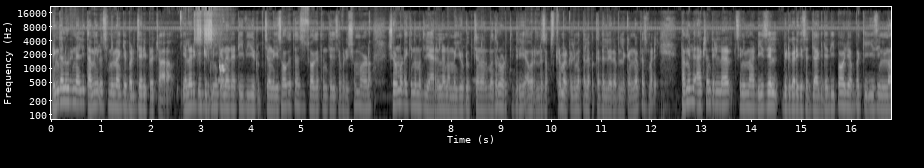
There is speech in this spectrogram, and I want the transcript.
ಬೆಂಗಳೂರಿನಲ್ಲಿ ತಮಿಳು ಸಿನಿಮಾಗೆ ಭರ್ಜರಿ ಪ್ರಚಾರ. ಎಲ್ಲರಿಗೂ ಗಿರ್ಮಿ ಕನ್ನಡ ಟಿ ವಿ ಯೂಟ್ಯೂಬ್ ಚಾನಲ್ಗೆ ಸ್ವಾಗತ. ಸುಸ್ವಾಗತ ಅಂತ ಹೇಳ್ತೇವೆ ಶುರು ಮಾಡೋಣ ಶುರು ಮಾಡೋಕ್ಕಿಂತ ಮೊದಲು ಯಾರೆಲ್ಲ ನಮ್ಮ ಯೂಟ್ಯೂಬ್ ಚಾನಲ್ ಮೊದಲು ನೋಡ್ತಿದ್ರಿ ಅವರೆಲ್ಲ ಸಬ್ಸ್ಕ್ರೈಬ್ ಮಾಡ್ಕೊಳ್ಳಿ ಮತ್ತು ಅಲ್ಲೇ ಪಕ್ಕದಲ್ಲಿರೋ ಇರಬೇಕನ್ನು ಪ್ರೆಸ್ ಮಾಡಿ. Tamil action thriller cinema Diesel ಬಿಡುಗಡೆಗೆ ಸಜ್ಜಾಗಿದೆ. ದೀಪಾವಳಿ ಹಬ್ಬಕ್ಕೆ ಈ ಸಿನಿಮಾ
